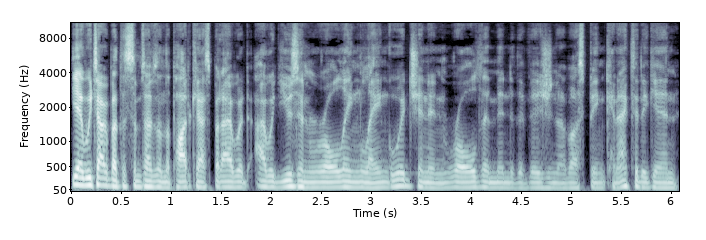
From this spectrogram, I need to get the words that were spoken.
Yeah, we talk about this sometimes on the podcast, but I would I would use enrolling language and enroll them into the vision of us being connected again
